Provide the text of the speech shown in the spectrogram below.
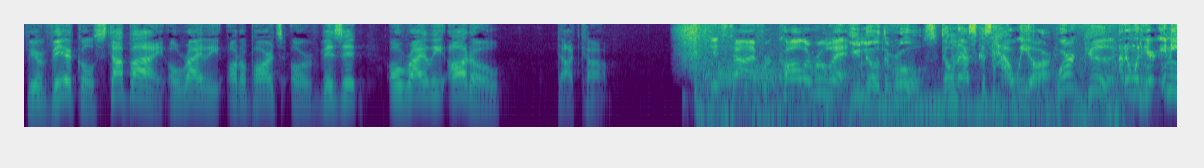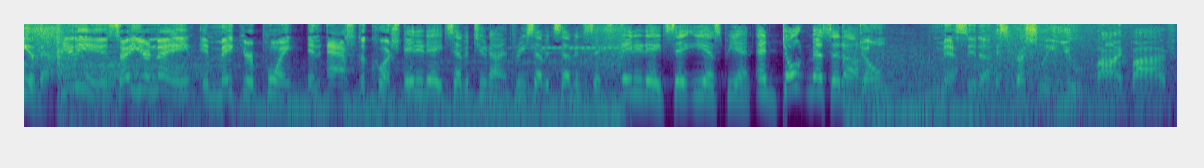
for your vehicle. Stop by O'Reilly Auto Parts or visit O'ReillyAuto.com. It's time for Caller Roulette. You know the rules. Don't ask us how we are. We're good. I don't want to hear any of that. Get in, say your name, and make your point, and ask the question. 888-729-3776. 888 say ESPN. And don't mess it up. Don't mess it up. Especially you, Line 5.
